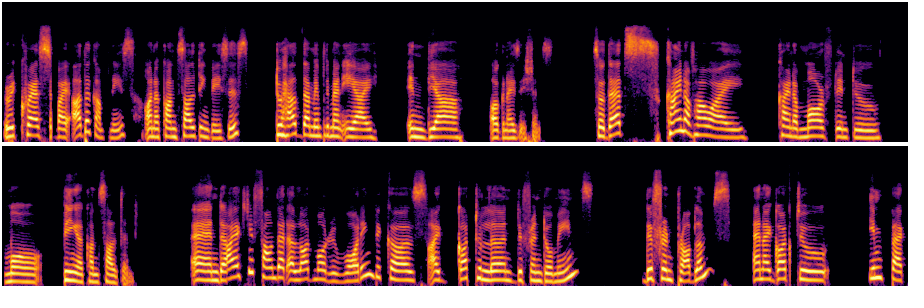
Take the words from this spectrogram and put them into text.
requests by other companies on a consulting basis to help them implement AI in their organizations. So that's kind of how I kind of morphed into more being a consultant. And I actually found that a lot more rewarding because I got to learn different domains, different problems, and I got to impact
